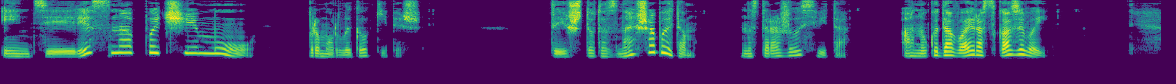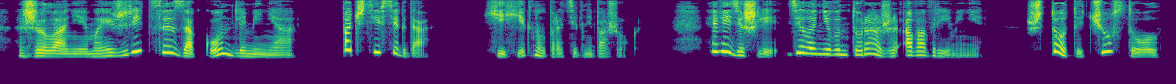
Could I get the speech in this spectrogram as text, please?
Интересно, почему? промурлыкал Кипиш. «Ты что-то знаешь об этом?» — насторожилась Вита. «А ну-ка давай, рассказывай». «Желание моей жрицы — закон для меня. Почти всегда», — хихикнул противный божок. «Видишь ли, дело не в антураже, а во времени. Что ты чувствовал,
